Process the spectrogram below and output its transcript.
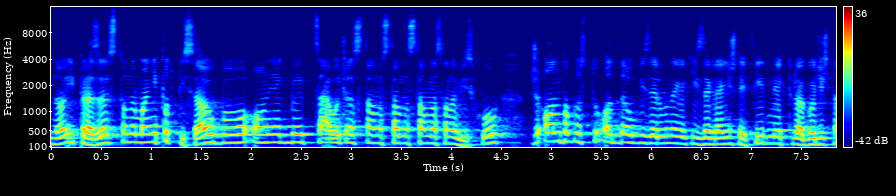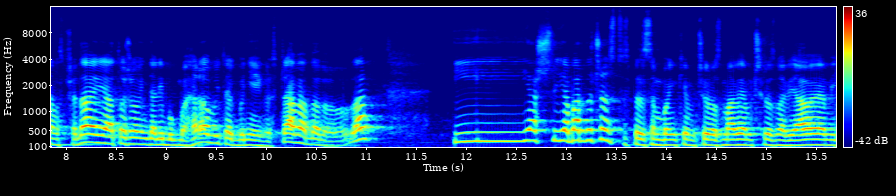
No i prezes to normalnie podpisał, bo on jakby cały czas stał, stał, stał na stanowisku, że on po prostu oddał wizerunek jakiejś zagranicznej firmie, która go gdzieś tam sprzedaje, a to, że oni dali Bugmacherowi, to jakby nie jego sprawa, bla, bla, bla, bla. I ja, ja bardzo często z prezesem Bońkiem czy rozmawiam, czy rozmawiałem i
